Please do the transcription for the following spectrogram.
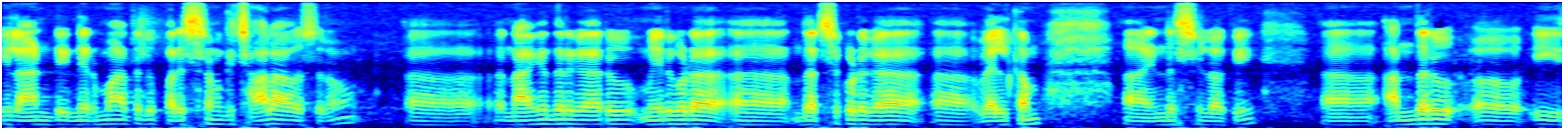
ఇలాంటి నిర్మాతలు పరిశ్రమకి చాలా అవసరం. నాగేందర్ గారు మీరు కూడా దర్శకుడిగా వెల్కమ్ ఇండస్ట్రీలోకి. అందరూ ఈ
